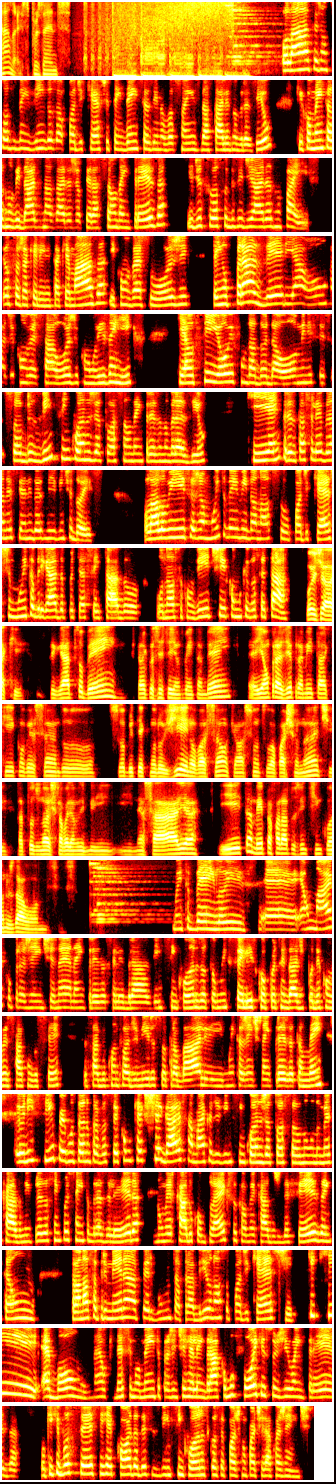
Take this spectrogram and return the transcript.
Thales presents. Olá, sejam todos bem-vindos ao podcast Tendências e Inovações da Thales no Brasil, que comenta as novidades nas áreas de operação da empresa e de suas subsidiárias no país. Eu sou Jaqueline Takemasa e converso hoje, tenho o prazer e a honra de conversar hoje com Luiz Henriques, que é o CEO e fundador da Omnisys, sobre os 25 anos de atuação da empresa no Brasil, que a empresa está celebrando esse ano em 2022. Olá, Luiz, seja muito bem-vindo ao nosso podcast. Muito obrigada por ter aceitado o nosso convite. Como que você está? Oi, Jaque. Obrigado, estou bem. Espero que vocês estejam bem também. É, e é um prazer para mim estar aqui conversando sobre tecnologia e inovação, que é um assunto apaixonante para todos nós que trabalhamos em, em, nessa área, e também para falar dos 25 anos da Omnisys. Muito bem, Luiz. É, é um marco para a gente, né, na empresa celebrar 25 anos. Eu estou muito feliz com a oportunidade de poder conversar com você. Você sabe o quanto eu admiro o seu trabalho e muita gente na empresa também. Eu inicio perguntando para você como quer chegar a essa marca de 25 anos de atuação no, no mercado. Uma empresa 100% brasileira, num mercado complexo, que é o mercado de defesa. Então, para a nossa primeira pergunta, para abrir o nosso podcast, que, que é bom né, nesse momento para a gente relembrar como foi que surgiu a empresa? O que, que você se recorda desses 25 anos que você pode compartilhar com a gente?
